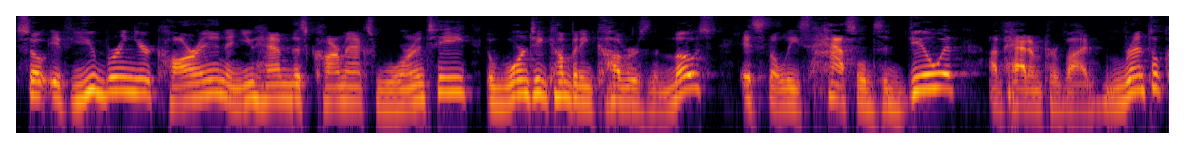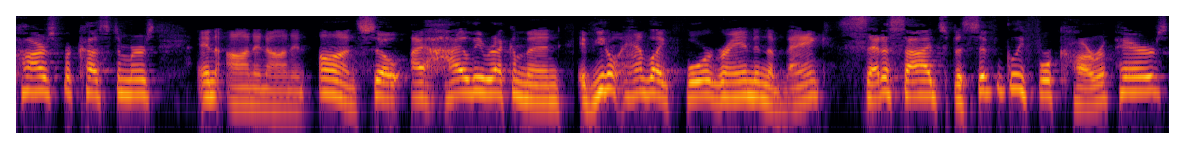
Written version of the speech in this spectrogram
So if you bring your car in and you have this CarMax warranty, the warranty company covers the most. It's the least hassle to deal with. I've had them provide rental cars for customers and on and on and on. So I highly recommend if you don't have like four grand in the bank set aside specifically for car repairs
